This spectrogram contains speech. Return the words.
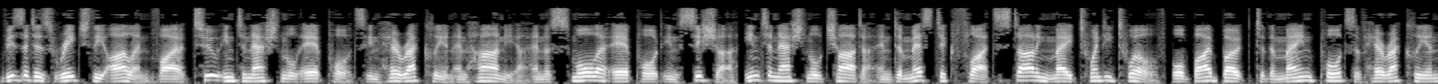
Visitors reach the island via two international airports in Heraklion and Chania and a smaller airport in Sitia international charter and domestic flights starting May 2012 or by boat to the main ports of Heraklion,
